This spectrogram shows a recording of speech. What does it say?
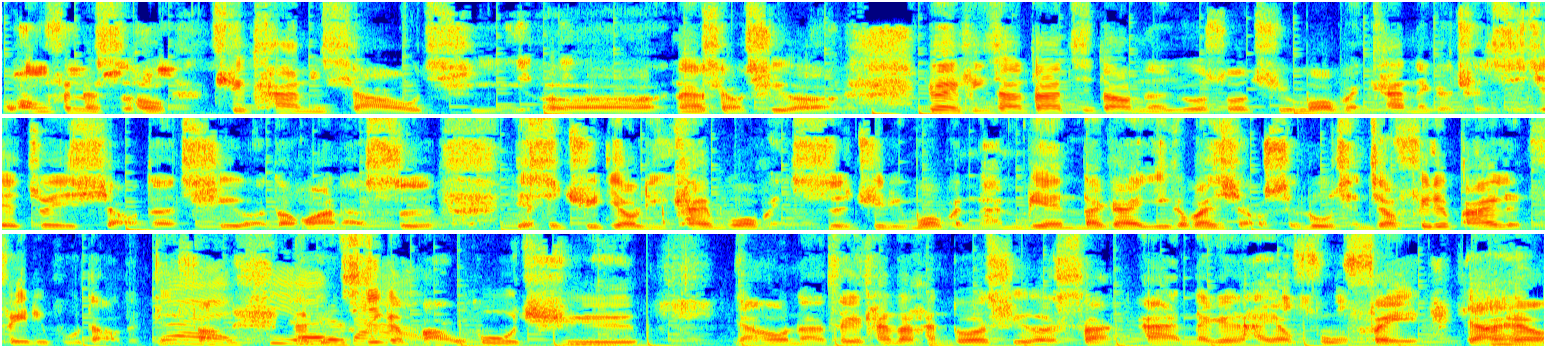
黄昏的时候。去看小企鹅，那小企鹅，因为平常大家知道呢，如果说去墨尔本看那个全世界最小的企鹅的话呢，是也是距要离开墨尔本市，距离墨尔本南边大概一个半小时路程，叫 Phillip Island 菲利普岛的地方，那边是一个保护区，然后呢可以看到很多企鹅上岸，那个还要付费，然后还要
